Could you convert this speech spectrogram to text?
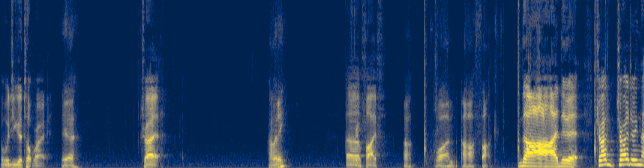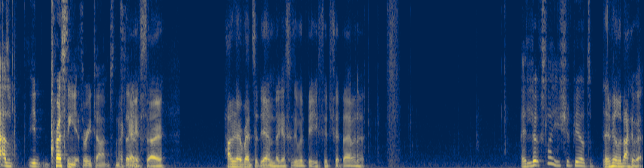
Or would you go top right? Yeah. Try it. How many? Uh, Three. five. Oh, one. Oh, fuck. Nah, I knew it. Try try doing that as you, pressing it three times instead Okay, of. so how do you know red's at the end? I guess because it would be if it'd fit there, wouldn't it? It looks like you should be able to. Is there anything on the back of it?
